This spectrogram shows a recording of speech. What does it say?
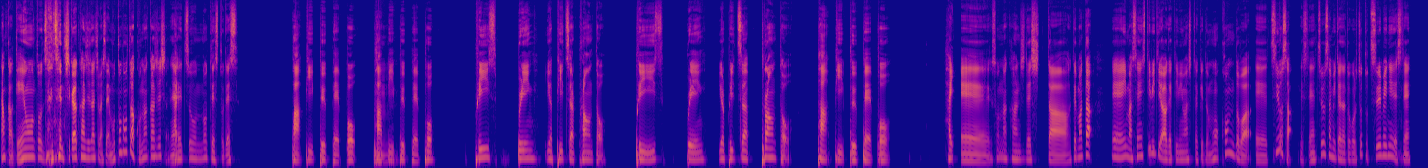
なんか原音と全然違う感じになっちゃいましたね。元の音はこんな感じでしたね。破裂音のテストです。パピプペポ。パピプペポ。Please bring your pizza pronto. Please bring your pizza pronto. パピプペポ。はい、えー、そんな感じでした。で、また、えー、今、センシティビティを上げてみましたけども、今度は、えー、強さですね。強さみたいなところ、ちょっと強めにですね、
